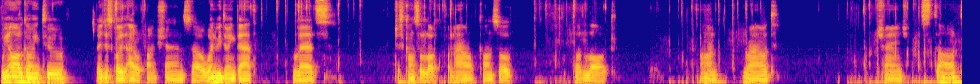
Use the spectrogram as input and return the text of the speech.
we are going to let's just call it arrow function. So when we're doing that, let's just console log for now console log on route change start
